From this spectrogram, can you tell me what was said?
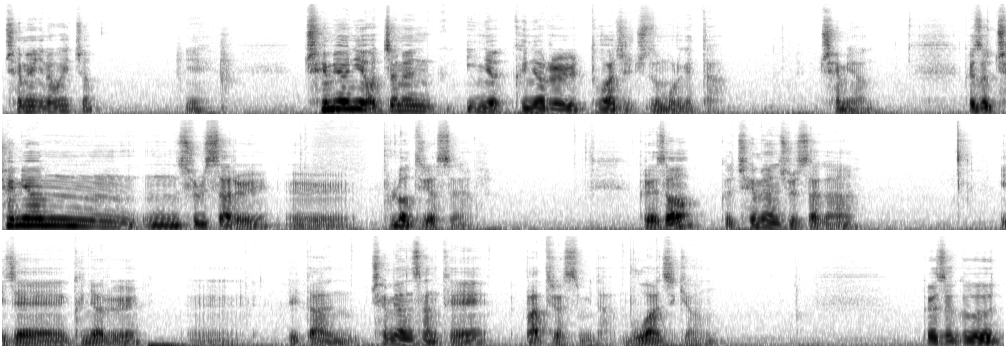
최면이라고 했죠? 예. 최면이 어쩌면 이녀, 그녀를 도와줄지도 모르겠다. 최면. 그래서 최면 음, 술사를 음, 불러들였어요. 그래서 그 최면 술사가 이제 그녀를 음, 일단 최면 상태에 빠뜨렸습니다. 무아지경. 그래서 그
